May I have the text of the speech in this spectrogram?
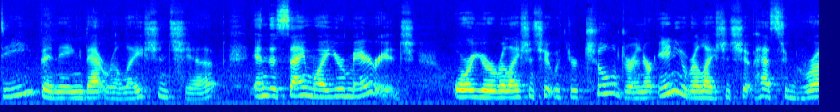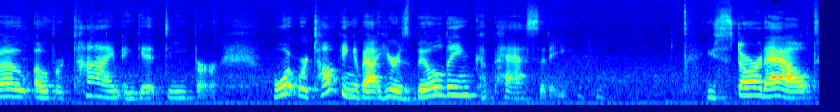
deepening that relationship in the same way your marriage or your relationship with your children or any relationship has to grow over time and get deeper. What we're talking about here is building capacity. You start out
